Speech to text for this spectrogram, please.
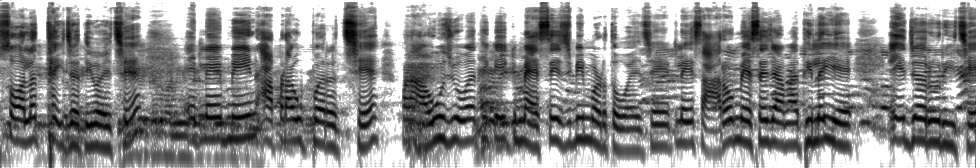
સોલત થઈ જતી હોય છે. એટલે મેઇન આપણા ઉપર જ છે. પણ આવું જોવાથી કંઈક મેસેજ બી મળતો હોય છે. એટલે સારો મેસેજ આમાંથી લઈએ એ જરૂરી છે,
